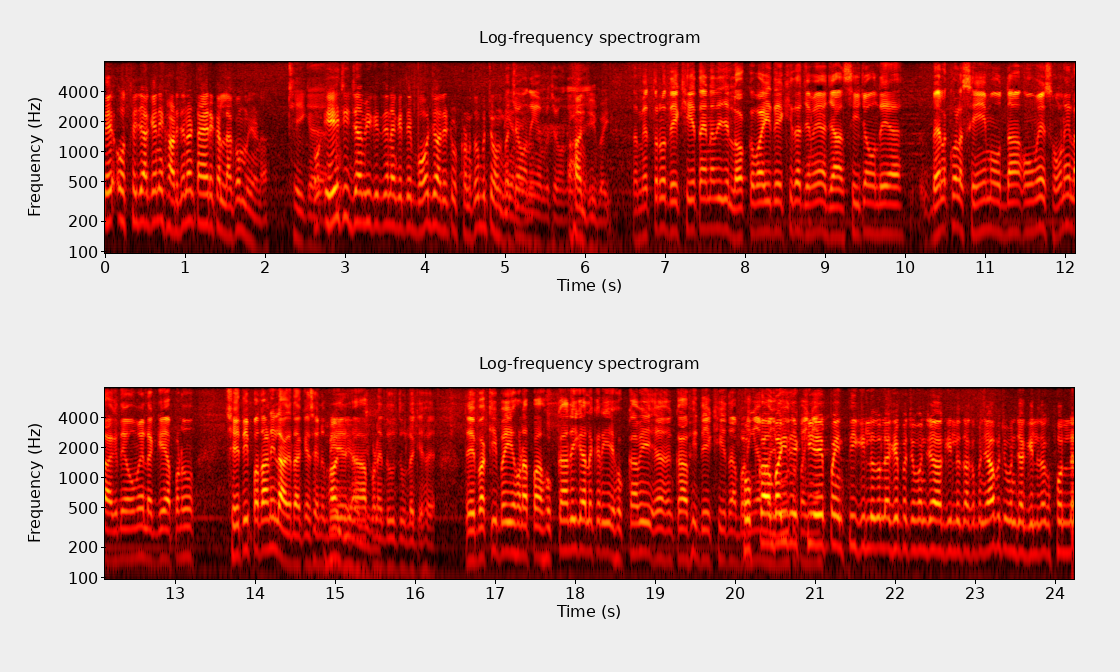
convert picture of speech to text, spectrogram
ਤੇ ਉੱਥੇ ਜਾ ਕੇ ਇਹਨੇ ਖੜ ਜਾਣਾ ਟਾਇਰ ਇਕੱਲਾ ਘੁੰਮ ਜਾਣਾ। ਠੀਕ ਹੈ। ਉਹ ਇਹ ਚੀਜ਼ਾਂ ਵੀ ਕਿਤੇ ਨਾ ਕਿਤੇ ਬਹੁਤ ਜ਼ਿਆਦਾ ਟੁੱਟਣ ਤੋਂ ਬਚਾਉਂਦੀਆਂ ਨੇ। ਬਚਾਉਂਦੀਆਂ ਬਚਾਉਂਦੀਆਂ। ਹਾਂਜੀ ਬਾਈ। ਤਾਂ ਮਿੱਤਰੋ ਦੇਖੀਏ ਤਾਂ ਇਹਨਾਂ ਦੀ ਜੇ ਲੁੱਕ ਵਾਈ ਦੇਖੀ ਤਾਂ ਜਿਵੇਂ ਏਜੰਸੀ ਚ ਆਉਂਦੇ ਆ ਬਿਲਕੁਲ ਸੇਮ ਉਦਾਂ ਉਵੇਂ ਸੋਹਣੇ ਲੱਗਦੇ ਆ, ਉਵੇਂ ਲੱਗੇ ਆਪਾਂ ਨੂੰ ਛੇਤੀ ਪਤਾ ਨਹੀਂ ਲੱਗਦਾ ਕਿਸੇ ਨੂੰ ਵੀ ਇਹ ਆਪਣੇ ਦੂਰ ਦੂਰ ਲੱਗੇ ਹੋਏ ਆ। ਤੇ ਬਾਕੀ ਬਈ ਹੁਣ ਆਪਾਂ ਹੁੱਕਾਂ ਦੀ ਗੱਲ ਕਰੀਏ ਹੁੱਕਾਂ ਵੀ ਕਾਫੀ ਦੇਖੀਏ ਤਾਂ ਬੜੀਆਂ ਹੁੱਕਾਂ ਬਾਈ ਦੇਖੀਏ 35 ਕਿਲੋ ਤੋਂ ਲੈ ਕੇ 55 ਕਿਲੋ ਤੱਕ 50 55 ਕਿਲੋ ਤੱਕ ਫੁੱਲ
